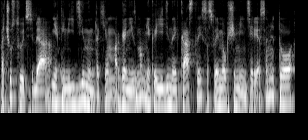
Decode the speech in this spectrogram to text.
почувствуют себя неким единым таким организмом, некой единой кастой со своими общими интересами, то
